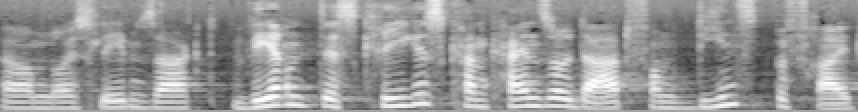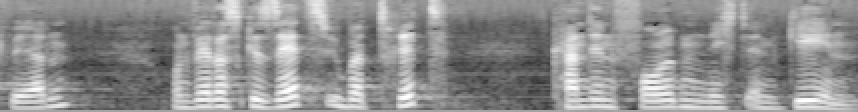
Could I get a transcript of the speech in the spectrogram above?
ähm, Neues Leben sagt, während des Krieges kann kein Soldat vom Dienst befreit werden und wer das Gesetz übertritt, kann den Folgen nicht entgehen.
